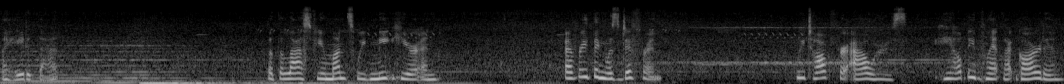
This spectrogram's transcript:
I hated that. But the last few months we'd meet here and everything was different. We talked for hours. He helped me plant that garden.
